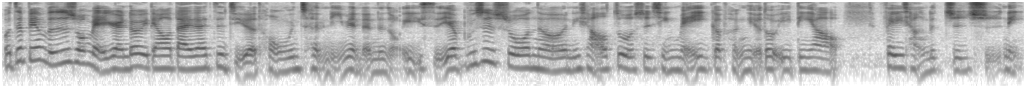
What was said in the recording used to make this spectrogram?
我这边不是说每个人都一定要待在自己的同温层里面的那种意思，也不是说呢你想要做事情，每一个朋友都一定要非常的支持你。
